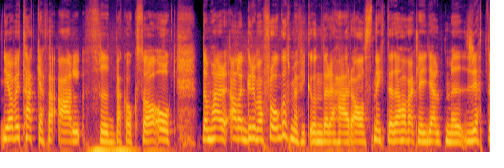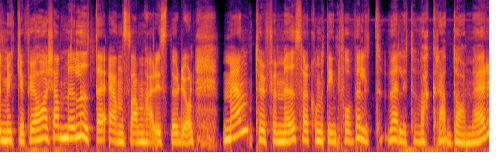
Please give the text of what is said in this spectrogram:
jag vill tacka för all feedback också och de här alla grymma frågor som jag fick under det här avsnittet, det har verkligen hjälpt mig jättemycket för jag har känt mig lite ensam här i studion. Men tur för mig så har det kommit in två väldigt, väldigt vackra damer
